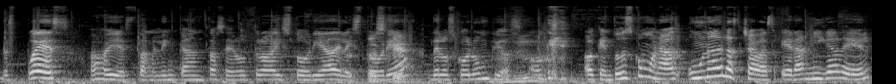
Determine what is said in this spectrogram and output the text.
Después, ay, esta también le encanta hacer otra historia de la ¿Después historia qué? de los columpios. Ujú. ok, ok, entonces como nada, una de las chavas era amiga de él,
